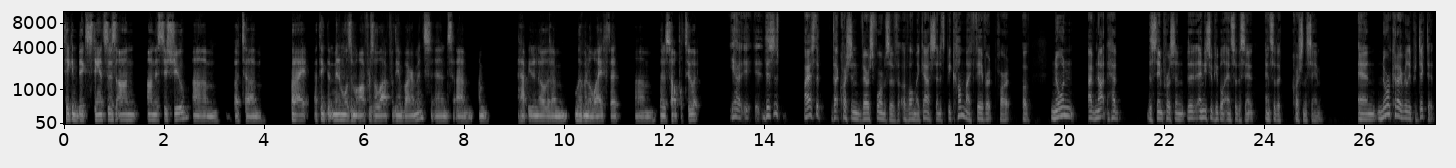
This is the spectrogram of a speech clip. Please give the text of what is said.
taking big stances on on this issue. Um, but um, but I I think that minimalism offers a lot for the environment, and um, I'm happy to know that I'm living a life that um, that is helpful to it. Yeah, it, it, this is. I asked the, that question in various forms of, of all my guests, and it's become my favorite part of. No one, I've not had the same person. Any two people answer the same answer the question the same, and nor could I really predict it.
